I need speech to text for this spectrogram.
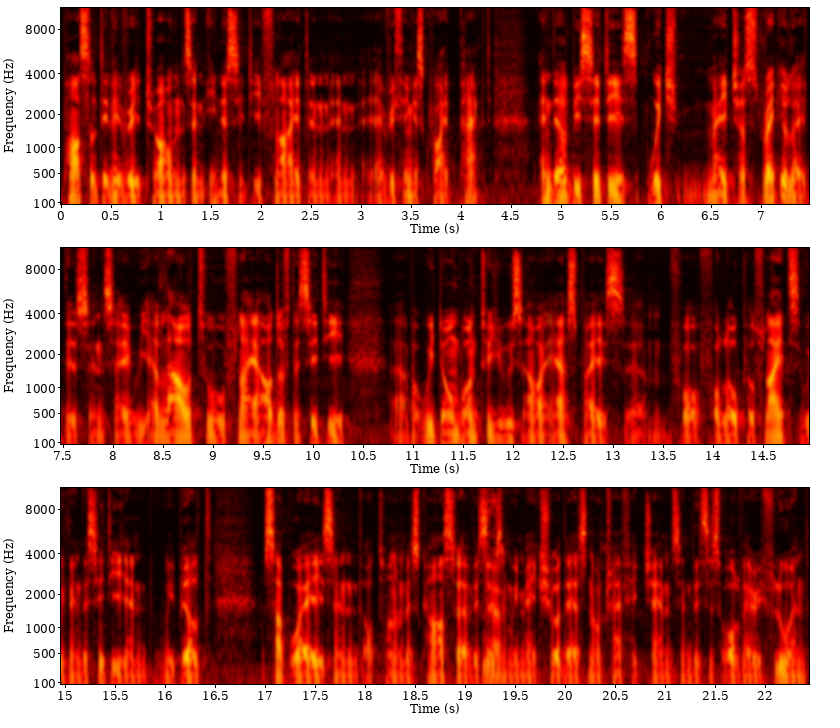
parcel delivery drones and inner city flight and, and everything is quite packed. And there'll be cities which may just regulate this and say we allow to fly out of the city, uh, but we don't want to use our airspace um, for, for local flights within the city. And we build subways and autonomous car services Yeah. and we make sure there's no traffic jams and this is all very fluent.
